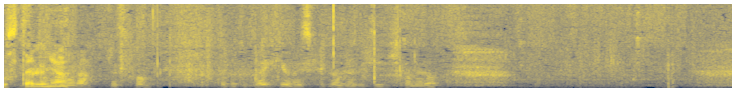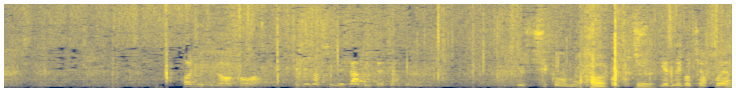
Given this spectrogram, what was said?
Pustelnia. Dobra, wszystko. Tego tutaj, Chiorejskiego. Kamerą. Chodźmy tu dookoła. To się zatrzymie, zabij te dziady. Już trzy koło mnie. Jednego ciapłem.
